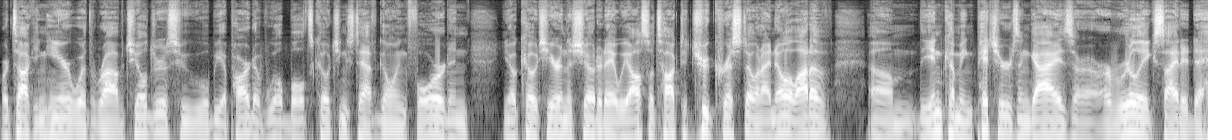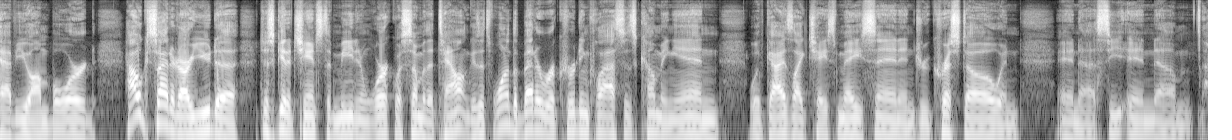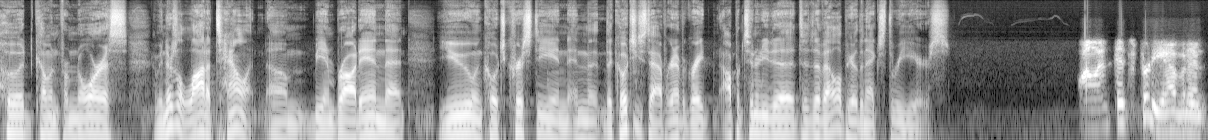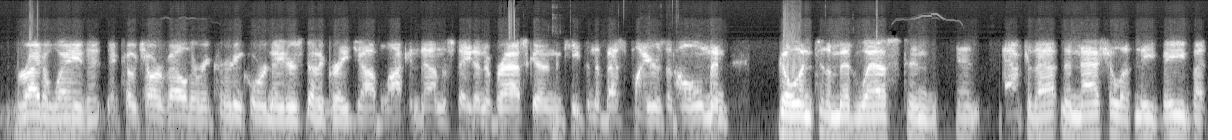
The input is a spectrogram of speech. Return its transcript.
We're talking here with Rob Childress, who will be a part of Will Bolt's coaching staff going forward. And, you know, coach, here in the show today, we also talked to Drew Christo, and I know a lot of um, the incoming pitchers and guys are, are, really excited to have you on board. How excited are you to just get a chance to meet and work with some of the talent? Because it's one of the better recruiting classes coming in with guys like Chase Mason and Drew Christo and and uh, C in um, Hood coming from Norris. I mean, there's a lot of talent um, being brought in that you and Coach Christy and, and the, the coaching staff are going to have a great opportunity to, to develop here the next three years. Well, it's pretty evident right away that, that Coach Harville, the recruiting coordinator, has done a great job locking down the state of Nebraska and keeping the best players at home and going to the Midwest and, and after that, and then national if need be. But,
